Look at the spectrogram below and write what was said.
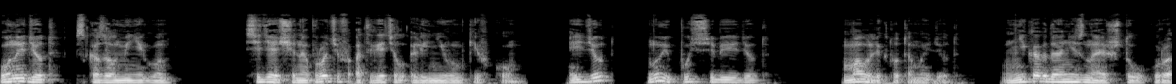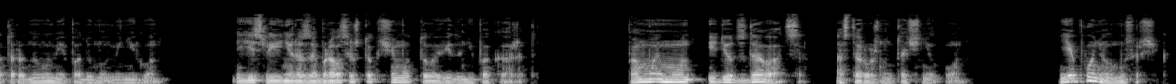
«Он идет», – сказал Минигон. Сидящий напротив ответил ленивым кивком. «Идет? Ну и пусть себе идет. Мало ли кто там идет. Никогда не знаешь, что у куратора на уме», – подумал Минигон. Если и не разобрался, что к чему, то виду не покажет. «По-моему, он идет сдаваться», – осторожно уточнил он. «Я понял, мусорщик».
